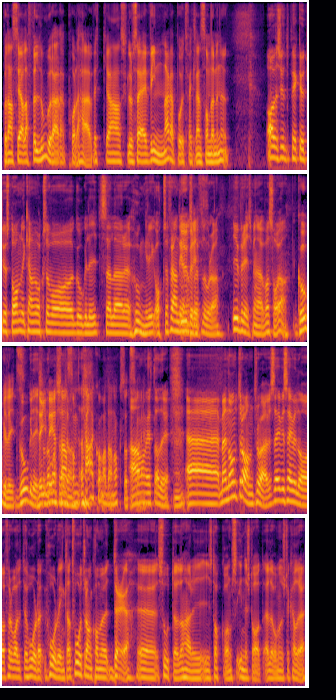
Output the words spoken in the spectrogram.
potentiella förlorare på det här, vilka skulle du säga är vinnare på utvecklingen som den är nu? Ja, vi ska inte peka ut just dem. Det kan också vara Google Eats eller Hungrig också för en del Uber som är förlorare. Uber Eats menar jag. Vad sa jag? Google Eats. Google Eats, Det, det de är en jag chans som kan komma den också. till Ja, man vet aldrig. Eh, men någon av dem tror jag, vi säger, vi säger väl då för att vara lite hård, hårdvinklad, två av dem kommer dö. Eh, sotdöden här i, i Stockholms innerstad, eller vad man nu ska kalla det.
